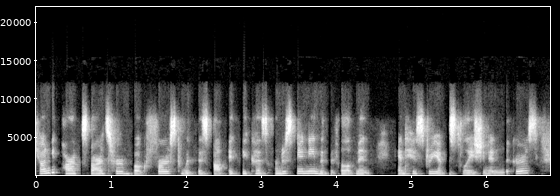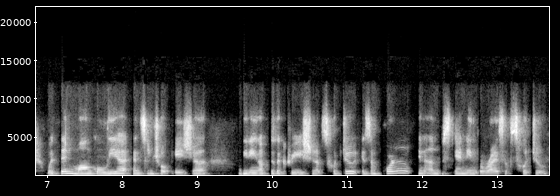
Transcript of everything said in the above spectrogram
Hyunhee Park starts her book first with this topic because understanding the development and history of distillation in liquors within Mongolia and Central Asia leading up to the creation of soju is important in understanding the rise of soju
